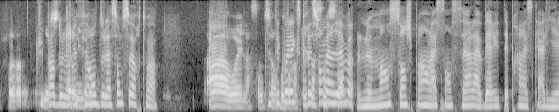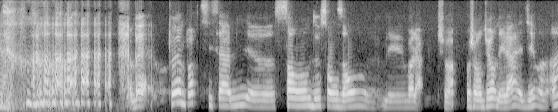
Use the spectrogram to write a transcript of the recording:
enfin, Tu parles de la terminera- référence de l'ascenseur, toi. Ah ouais, l'ascenseur. C'était quoi de l'expression, Myriam? Le mensonge prend l'ascenseur, la vérité prend l'escalier. Ah ben, peu importe si ça a mis euh, 100, 200 ans, euh, mais voilà, tu vois. Aujourd'hui, on est là à dire Ah,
